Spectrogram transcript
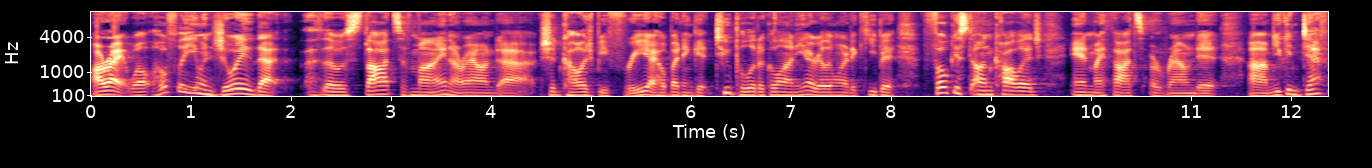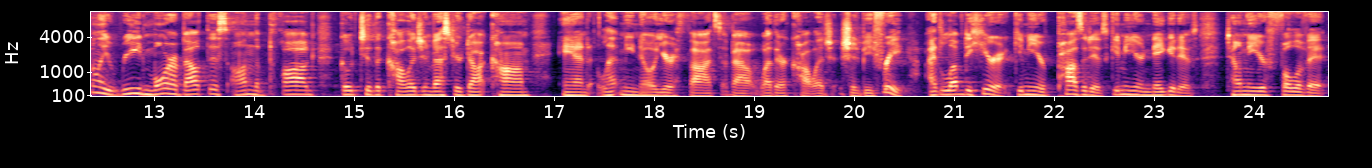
All right. Well, hopefully you enjoyed that those thoughts of mine around uh, should college be free. I hope I didn't get too political on you. I really wanted to keep it focused on college and my thoughts around it. Um, you can definitely read more about this on the blog. Go to thecollegeinvestor.com and let me know your thoughts about whether college should be free. I'd love to hear it. Give me your positives, give me your negatives. Tell me you're full of it.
